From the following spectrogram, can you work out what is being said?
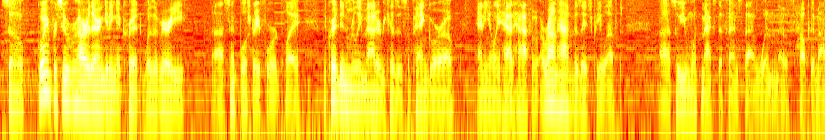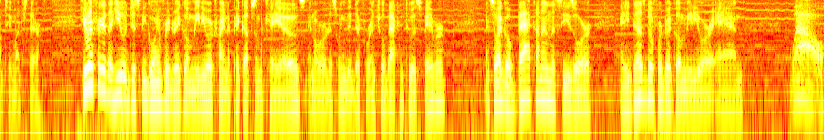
So going for Superpower there and getting a crit was a very uh, simple, straightforward play. The crit didn't really matter because it's a Pangoro, and he only had half of, around half of his HP left. Uh, so even with max defense, that wouldn't have helped him out too much there. Here I figured that he would just be going for Draco Meteor trying to pick up some KOs in order to swing the differential back into his favor. And so I go back on in the Scizor, and he does go for Draco Meteor, and wow,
